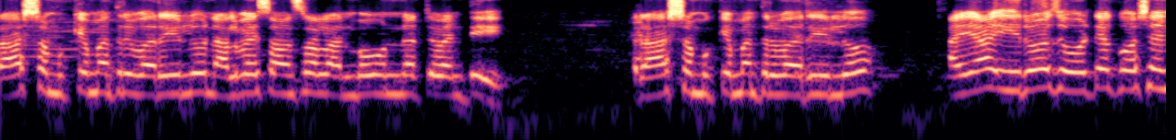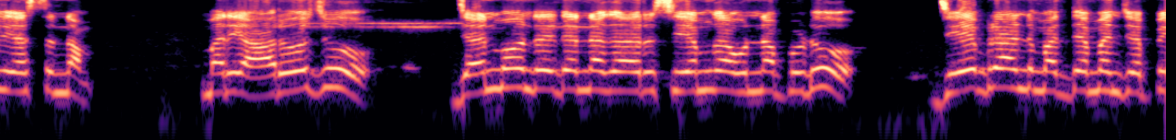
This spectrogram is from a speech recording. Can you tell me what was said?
రాష్ట్ర ముఖ్యమంత్రి వర్యులు. నలభై సంవత్సరాల అనుభవం ఉన్నటువంటి రాష్ట్ర ముఖ్యమంత్రి వర్యులు. అయ్యా ఈ రోజు ఒకటే క్వశ్చన్ చేస్తున్నాం. మరి ఆ రోజు జగన్మోహన్ రెడ్డి అన్న గారు సీఎం గా ఉన్నప్పుడు జే బ్రాండ్ మద్యం అని చెప్పి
